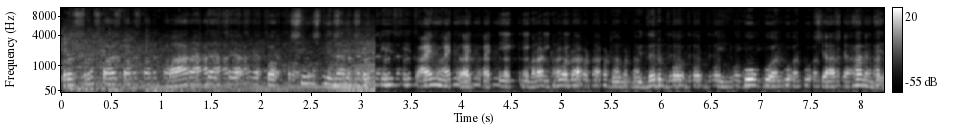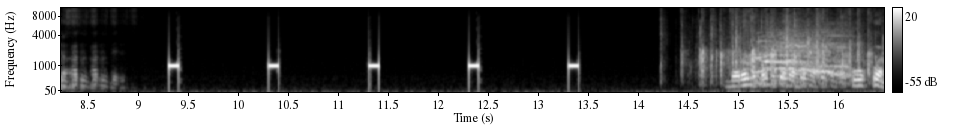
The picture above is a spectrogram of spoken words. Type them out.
प्रश्न पाच महाराष्ट्राच्या पश्चिम किनारपट्टी काय म्हणतात? एक मराठवाडा दोन विदर्भ तीन कोकण चार खानदेश. बरोबर. कोकण.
